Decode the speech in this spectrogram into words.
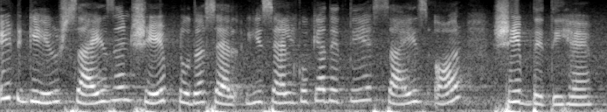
It give size and shape to the cell ये सेल को क्या देती है? साइज़ और शेप देती है.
